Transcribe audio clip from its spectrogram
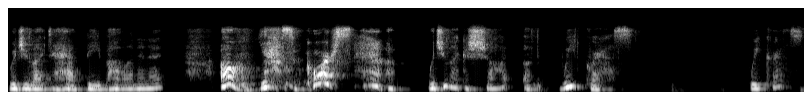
Would you like to have bee pollen in it? Oh, yes, of course. Would you like a shot of wheatgrass? Wheatgrass?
